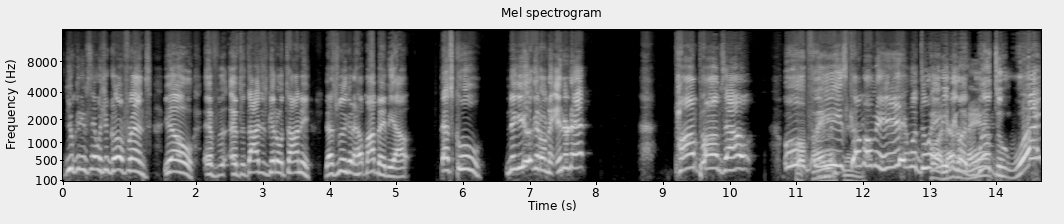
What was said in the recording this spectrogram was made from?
You can even say with your girlfriends, yo, if if the Dodgers get Ohtani, that's really gonna help my baby out. That's cool, nigga. You get on the internet, pom poms out. Oh, please come over here. We'll do anything. Like, man? we'll do what?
